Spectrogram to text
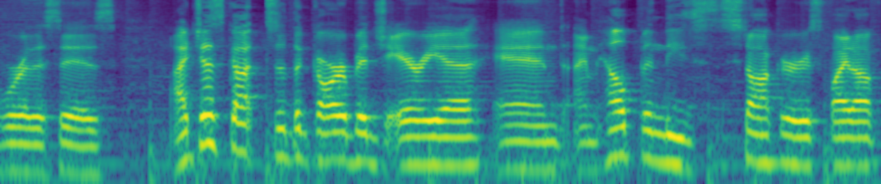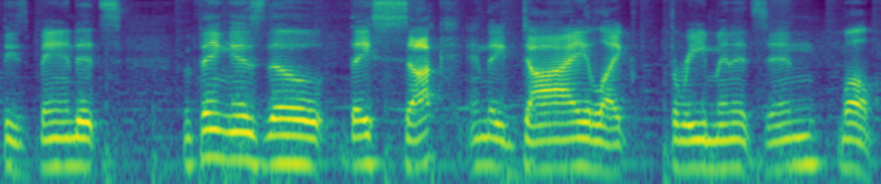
where this is. I just got to the garbage area and I'm helping these stalkers fight off these bandits. The thing is though, they suck and they die like three minutes in. Well,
